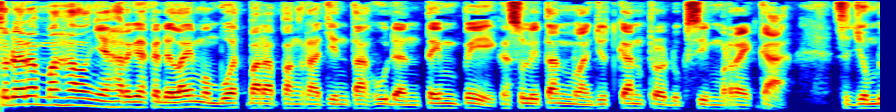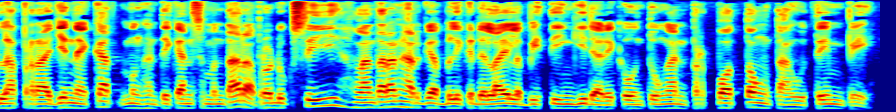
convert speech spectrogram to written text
Saudara mahalnya harga kedelai membuat para pengrajin tahu dan tempe kesulitan melanjutkan produksi mereka. Sejumlah perajin nekat menghentikan sementara produksi lantaran harga beli kedelai lebih tinggi dari keuntungan per potong tahu tempe.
